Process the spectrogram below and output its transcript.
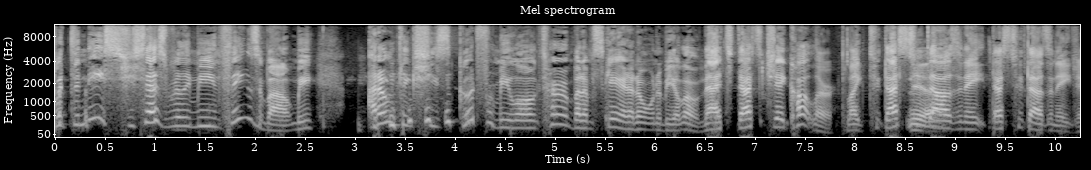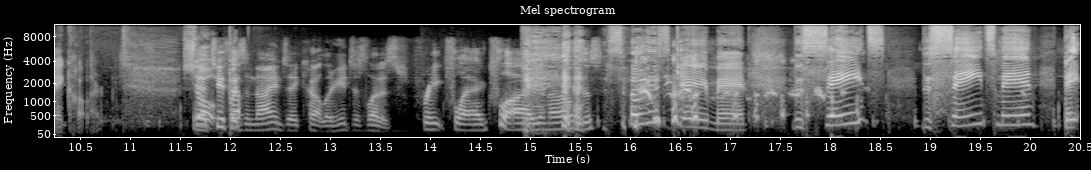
But Denise, she says really mean things about me. I don't think she's good for me long term. But I'm scared. I don't want to be alone. That's that's Jay Cutler. Like that's Yeah. 2008. That's 2008 Jay Cutler. So yeah, 2009, Jay Cutler, he just let his freak flag fly, you know. Just, So this game, man, the Saints, the Saints, man, they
